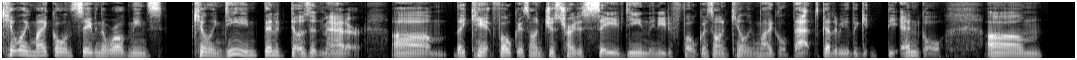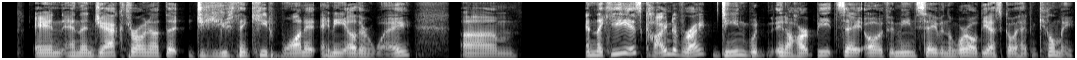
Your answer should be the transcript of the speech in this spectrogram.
killing Michael and saving the world means killing Dean, then it doesn't matter. Um, they can't focus on just trying to save Dean. They need to focus on killing Michael. That's got to be the the end goal. Um, and and then Jack throwing out that, do you think he'd want it any other way? Um, and like he is kind of right. Dean would in a heartbeat say, "Oh, if it means saving the world, yes, go ahead and kill me."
